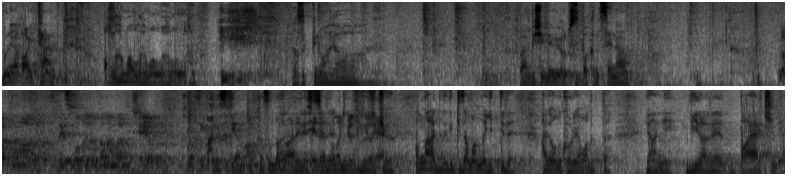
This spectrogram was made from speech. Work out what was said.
Bu ne? Ayten. Allah'ım Allah'ım Allah'ım Allah'ım. Yazık günah ya. Ben bir şey demiyorum. Siz bakın Sena. Bak daha falan var. Şey o klasik Hristiyan arkasında harika şeyler falan Dü- gözüküyor, yani. Onlar hadi dedik ki zamanla gitti de. Hadi onu koruyamadık da. Yani Vira ve Bayer kim ya?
